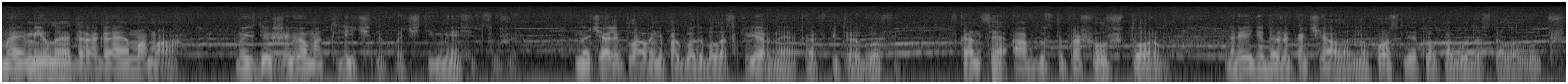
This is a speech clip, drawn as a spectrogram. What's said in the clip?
Моя милая, дорогая мама, мы здесь живем отлично, почти месяц уже. В начале плавания погода была скверная, как в Петергофе. В конце августа прошел шторм. На рейде даже качало, но после этого погода стала лучше.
